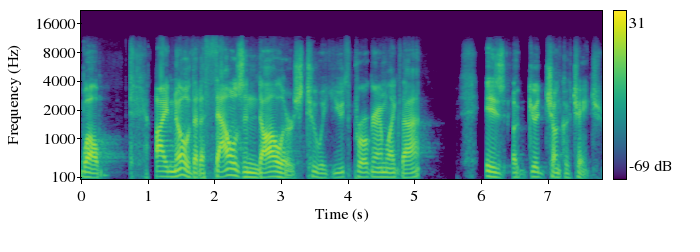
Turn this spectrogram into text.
Well, I know that a thousand dollars to a youth program like that is a good chunk of change.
